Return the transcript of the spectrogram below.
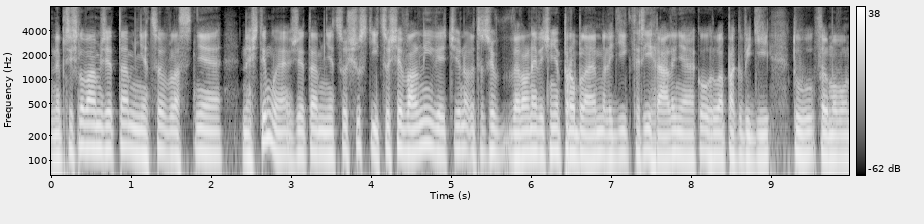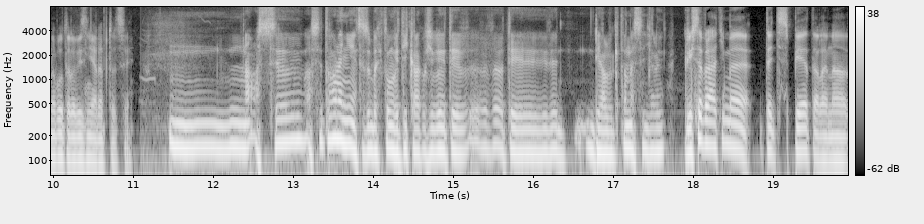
nepřišlo vám, že tam něco vlastně neštimuje uvědomuje, že tam něco šustí, což je valný většinou, což je ve valné většině problém lidí, kteří hráli nějakou hru a pak vidí tu filmovou nebo televizní adaptaci. Mm, no asi, asi toho není něco, co bych tomu vytýkal, jako že by ty, ty, ty dialogy tam neseděly. Když se vrátíme teď zpět, ale na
